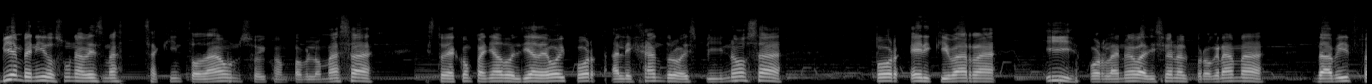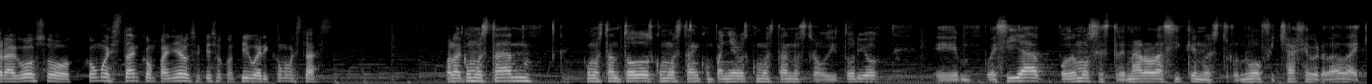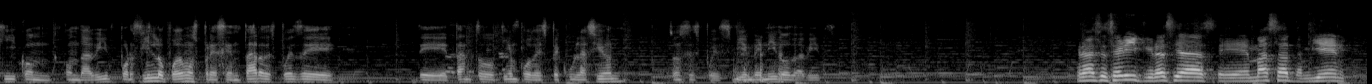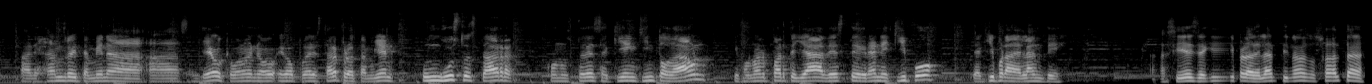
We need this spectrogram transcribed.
Bienvenidos una vez más a Quinto Down. Soy Juan Pablo Maza. Estoy acompañado el día de hoy por Alejandro Espinosa, por Eric Ibarra y por la nueva edición al programa David Fragoso. ¿Cómo están compañeros? Empiezo contigo, Eric. ¿Cómo estás? Hola, ¿cómo están? ¿Cómo están todos? ¿Cómo están compañeros? ¿Cómo está nuestro auditorio? Eh, pues sí, ya podemos estrenar ahora sí que nuestro nuevo fichaje, ¿verdad? Aquí con, con David. Por fin lo podemos presentar después de, de tanto tiempo de especulación. Entonces, pues bienvenido David. Gracias Eric, gracias eh, Massa, también a Alejandro y también a, a, Santiago, que bueno, no iba a poder estar, pero también un gusto estar con ustedes aquí en Quinto Down y formar parte ya de este gran equipo de aquí para adelante. Así es, de aquí para adelante y no nos falta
